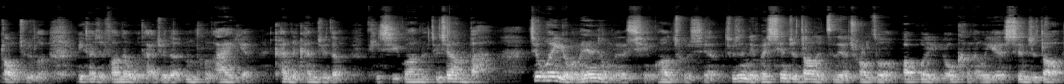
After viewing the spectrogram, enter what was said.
道具了。一开始放在舞台，觉得嗯很碍眼，看着看觉得挺习惯的，就这样吧，就会有那种的情况出现，就是你会限制到你自己的创作，包括有可能也限制到，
